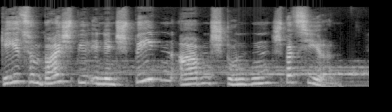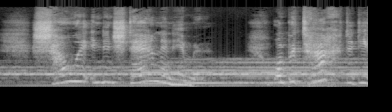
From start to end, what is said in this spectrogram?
Gehe zum Beispiel in den späten Abendstunden spazieren. Schaue in den Sternenhimmel und betrachte die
